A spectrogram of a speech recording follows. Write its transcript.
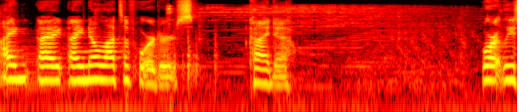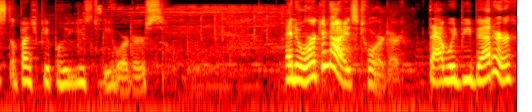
I, I, I know lots of hoarders. Kinda. Or at least a bunch of people who used to be hoarders. An organized hoarder. That would be better.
